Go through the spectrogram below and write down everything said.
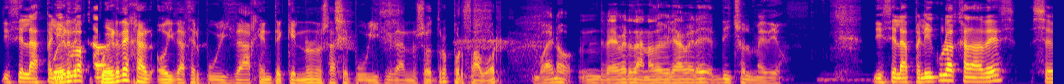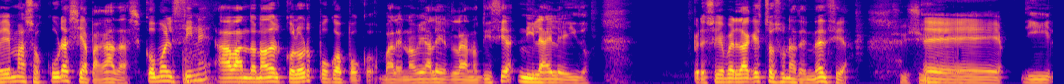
Dice las ¿Puedes, películas... cada- puedes dejar hoy de hacer publicidad a gente que no nos hace publicidad a nosotros, por favor? Bueno, de verdad, no debería haber eh, dicho el medio. Dice, las películas cada vez se ven más oscuras y apagadas, como el cine ha abandonado el color poco a poco. Vale, no voy a leer la noticia ni la he leído. Pero sí es verdad que esto es una tendencia. Sí, sí. Eh, y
